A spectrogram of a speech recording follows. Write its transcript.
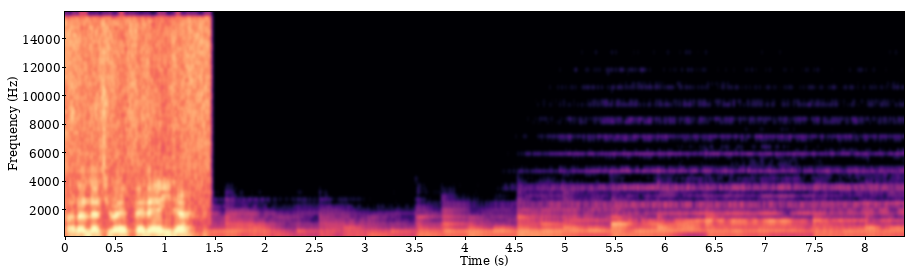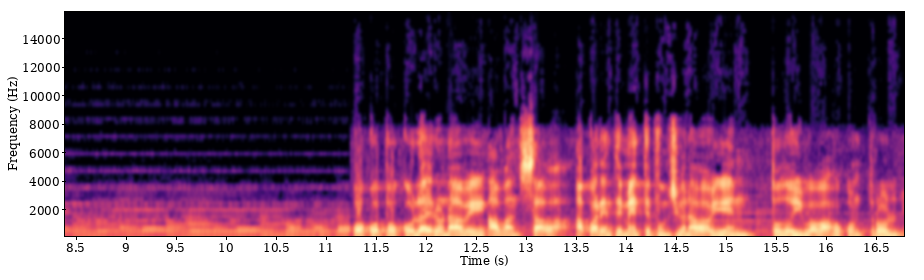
para la ciudad de Pereira. Poco a poco la aeronave avanzaba. Aparentemente funcionaba bien, todo iba bajo control.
